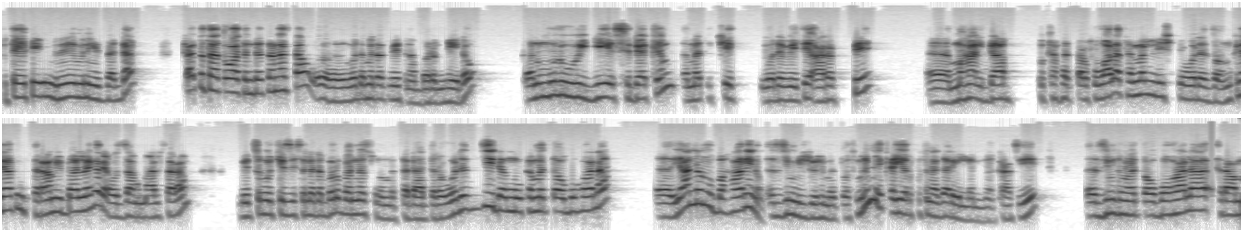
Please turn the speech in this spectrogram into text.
appetite ኤ ምናምን ይዘጋል። ቀጥታ ጠዋት እንደተነሳው ወደ መጠጥ ቤት ነበር የሚሄደው። ቀኑ ሙሉ ውዬ ስደክም መጥቼ ወደ ቤቴ አረፌ መሀል ጋብ ከፈጠርኩ በኋላ ተመልሼ ወደዛው። ምክንያቱም ስራ የሚባል ነገር ያው እዛም አልሰራም ቤተሰቦች እዚህ ስለነበሩ በእነሱ ነው የምተዳደረው። ወደዚህ ደግሞ ከመጣው በኋላ ያንኑ ባህሪ ነው እዚህም ይዞ የመጣሁት። ምንም የቀየርኩት ነገር የለም ካስዬ። እዚህም ከመጣው በኋላ ስራም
